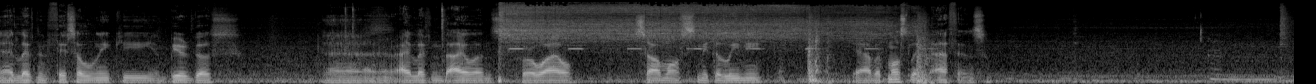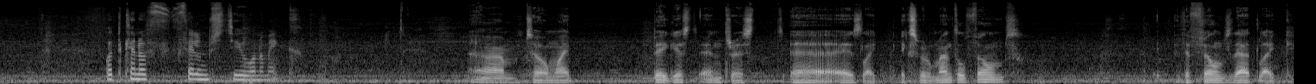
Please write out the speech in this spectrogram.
I lived in Thessaloniki and Pyrgos. Uh, I lived in the islands for a while, Samos, Mytilene. Yeah, but mostly in Athens. What kind of films do you want to make? Um, so my biggest interest uh, is like experimental films. The films that like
